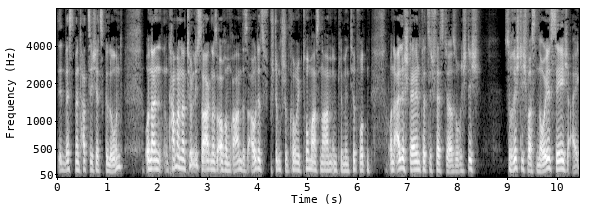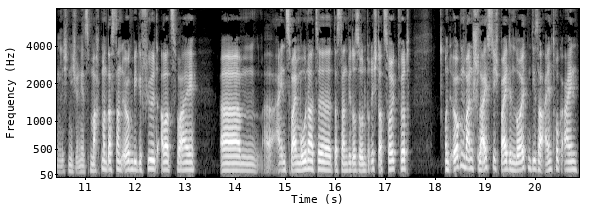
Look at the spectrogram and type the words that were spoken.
Investment hat sich jetzt gelohnt. Und dann kann man natürlich sagen, dass auch im Rahmen des Audits bestimmt schon Korrekturmaßnahmen implementiert wurden und alle stellen plötzlich fest, ja, so richtig, so richtig was Neues sehe ich eigentlich nicht. Und jetzt macht man das dann irgendwie gefühlt aller zwei, ähm, ein, zwei Monate, dass dann wieder so ein Bericht erzeugt wird und irgendwann schleicht sich bei den Leuten dieser Eindruck ein,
